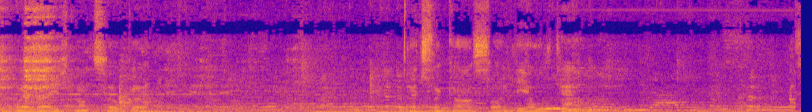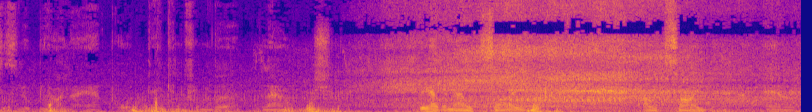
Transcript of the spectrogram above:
the weather is not so good. That's the castle in the old town. This is Ljubljana airport taken from the They have an outside outside area.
